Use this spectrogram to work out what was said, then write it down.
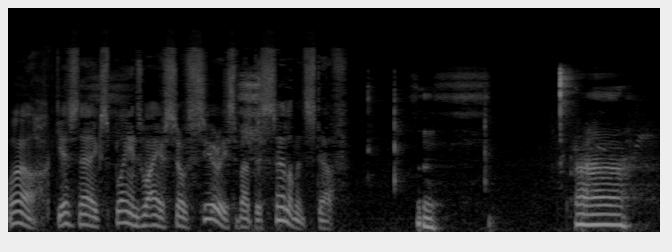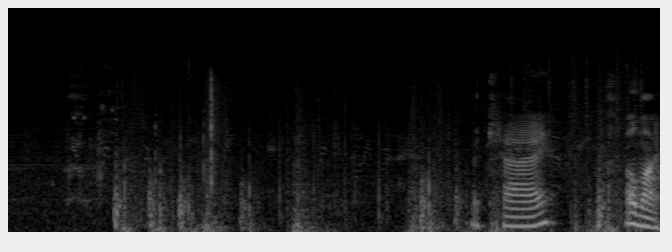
Well, guess that explains why you're so serious about the settlement stuff. Hmm. Uh, okay. Oh my.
